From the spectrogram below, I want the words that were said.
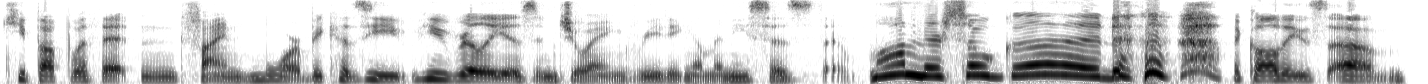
keep up with it and find more because he he really is enjoying reading them, and he says, "Mom, they're so good!" like all these. Um,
